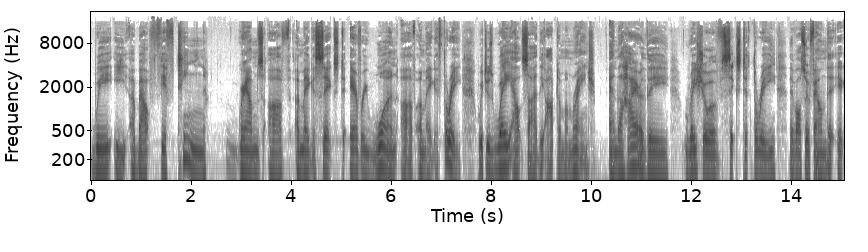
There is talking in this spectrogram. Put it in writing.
we eat about 15 grams of omega 6 to every one of omega 3, which is way outside the optimum range. And the higher the ratio of 6 to 3, they've also found that it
